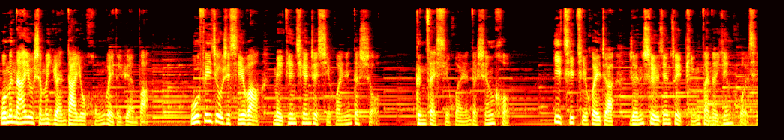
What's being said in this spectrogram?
我们哪有什么远大又宏伟的愿望，无非就是希望每天牵着喜欢人的手，跟在喜欢人的身后，一起体会着人世间最平凡的烟火气，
